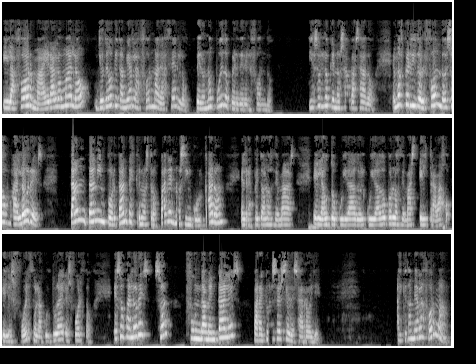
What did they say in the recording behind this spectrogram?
y la forma era lo malo, yo tengo que cambiar la forma de hacerlo, pero no puedo perder el fondo. Y eso es lo que nos ha pasado. Hemos perdido el fondo, esos valores tan, tan importantes que nuestros padres nos inculcaron, el respeto a los demás, el autocuidado, el cuidado por los demás, el trabajo, el esfuerzo, la cultura del esfuerzo. Esos valores son fundamentales para que un ser se desarrolle. Hay que cambiar la forma.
